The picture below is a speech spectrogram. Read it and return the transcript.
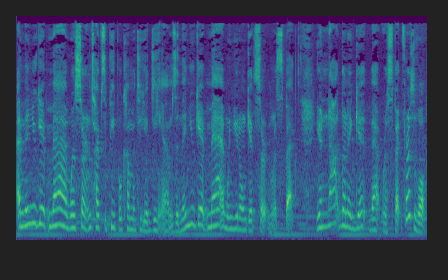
And then you get mad when certain types of people come into your DMs. And then you get mad when you don't get certain respect. You're not going to get that respect. First of all,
